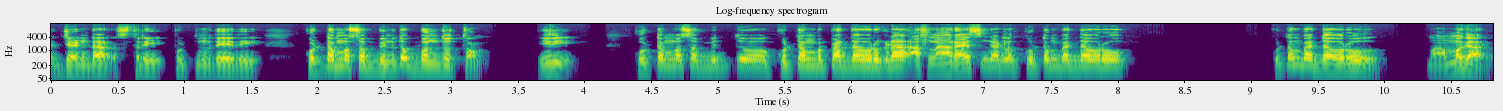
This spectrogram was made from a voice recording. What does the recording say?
జెండర్ స్త్రీ పుట్టిన తేదీ కుటుంబ సభ్యునితో బంధుత్వం. ఇది కుటుంబ సభ్యుతో కుటుంబ పెద్దవరు కూడా అసలు నా రేషన్ కార్డులో కుటుంబ పెద్దవరు? కుటుంబ పెద్దవరు? మా అమ్మగారు.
